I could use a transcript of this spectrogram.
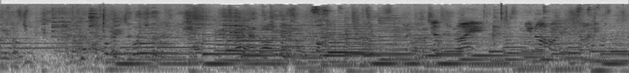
Just right. You know how it's right.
